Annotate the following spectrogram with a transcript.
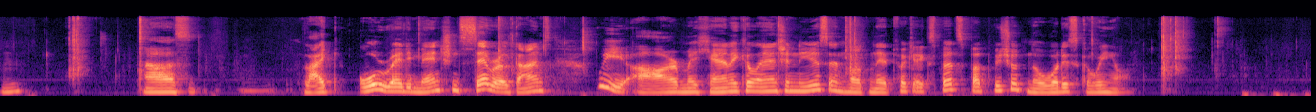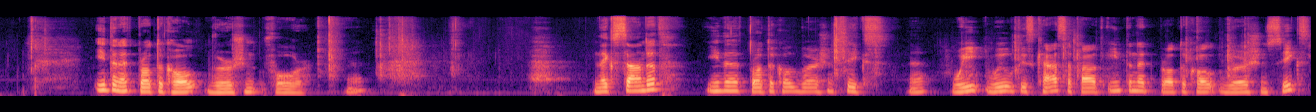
Hmm, like already mentioned several times, we are mechanical engineers and not network experts, but we should know what is going on. Internet Protocol version 4. Yeah. Next standard, Internet Protocol version 6. Yeah. We will discuss about Internet Protocol version 6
